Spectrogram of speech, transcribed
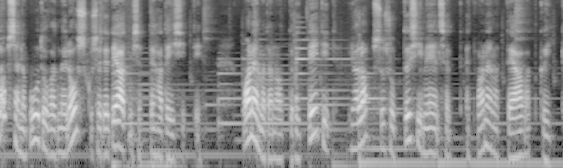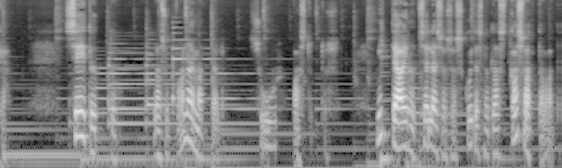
lapsena puuduvad meil oskused ja teadmised teha teisiti. vanemad on autoriteedid ja laps usub tõsimeelselt, et vanemad teavad kõike. seetõttu lasub vanematel suur vastutus. mitte ainult selles osas, kuidas nad last kasvatavad,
